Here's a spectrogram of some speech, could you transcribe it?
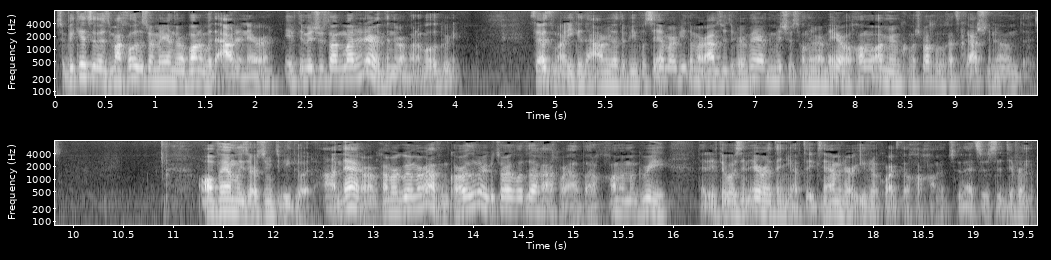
So because there's machlokas Rameir and the Rabbanah without an error, if the Mishnah is talking about an error, then the Rabbanah will agree. Says the you can army other people say Amar Vidam Rabs with Rameir, the Mishnah is only Rameir. All families are assumed to be good. On that, Chachamim agree that if there was an error, then you have to examine her even according to the Chachamim. So that's just a different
